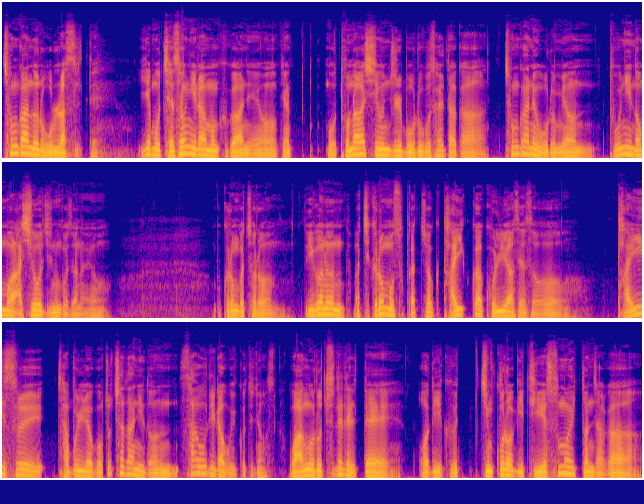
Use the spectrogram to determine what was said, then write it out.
천간으로 올랐을 때 이게 뭐 재성이라면 그거 아니에요. 그냥 뭐 돈 아쉬운 줄 모르고 살다가 천간에 오르면 돈이 너무 아쉬워지는 거잖아요. 뭐 그런 것처럼 이거는 마치 그런 모습 같죠. 다윗과 골리앗에서 다윗을 잡으려고 쫓아다니던 사울이라고 있거든요. 왕으로 추대될 때 어디 그 짐꾸러기 뒤에 숨어 있던 자가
